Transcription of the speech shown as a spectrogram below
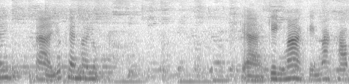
ย อ่ายกแขนหน่อยลูกอ่าเก่งมากเก่งมากครับ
